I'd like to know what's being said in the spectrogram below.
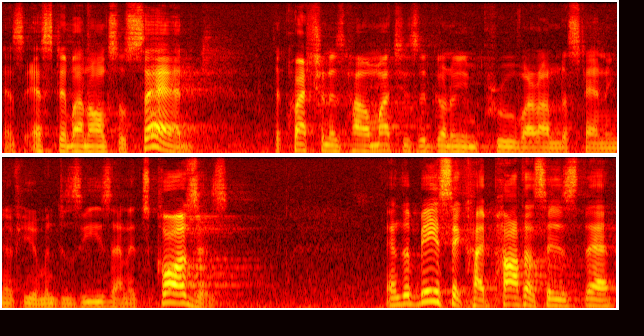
as Esteban also said, the question is how much is it going to improve our understanding of human disease and its causes? And the basic hypothesis is that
